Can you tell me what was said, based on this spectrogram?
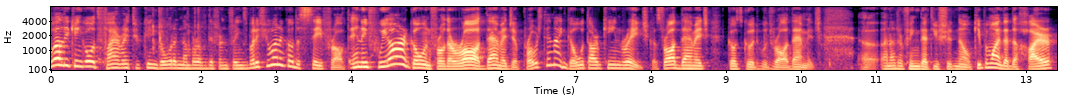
well, you can go with fire rate, you can go with a number of different things, but if you want to go the safe route, and if we are going for the raw damage approach, then I go with arcane rage, because raw damage goes good with raw damage. Uh, another thing that you should know, keep in mind that the higher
